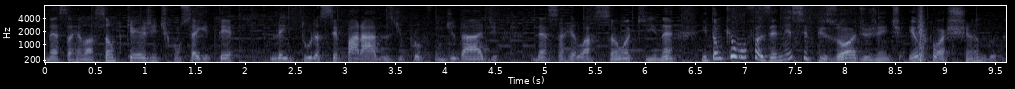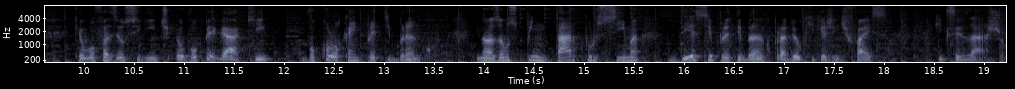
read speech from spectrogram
nessa relação, porque aí a gente consegue ter leituras separadas de profundidade, dessa relação aqui, né? Então o que eu vou fazer nesse episódio, gente, eu tô achando que eu vou fazer o seguinte, eu vou pegar aqui, vou colocar em preto e branco e nós vamos pintar por cima desse preto e branco para ver o que, que a gente faz. O que, que vocês acham?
